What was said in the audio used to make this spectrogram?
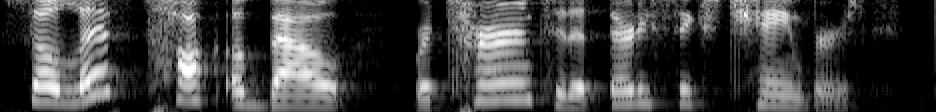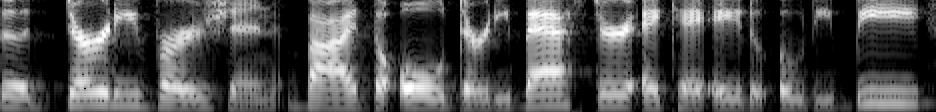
so let's talk about Return to the 36 Chambers, the dirty version by the Ol' Dirty Bastard, aka the ODB.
